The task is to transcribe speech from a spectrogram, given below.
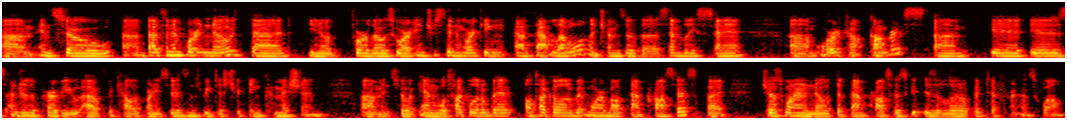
Um, and so uh, that's an important note that, you know, for those who are interested in working at that level in terms of the Assembly, Senate, um, or co Congress, um, it is under the purview of the California Citizens Redistricting Commission. Um, and so again, we'll talk a little bit, I'll talk a little bit more about that process, but just wanted to note that that process is a little bit different as well.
